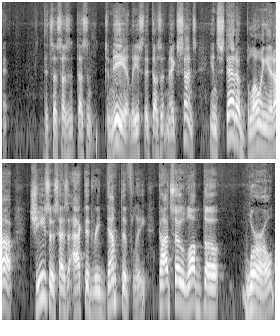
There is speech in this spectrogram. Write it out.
that just doesn't, doesn't, to me at least, it doesn't make sense. Instead of blowing it up, Jesus has acted redemptively. God so loved the world,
